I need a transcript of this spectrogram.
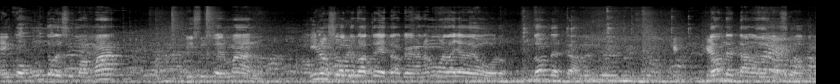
en conjunto de su mamá y sus hermanos. Y nosotros los atletas que ganamos medalla de oro, ¿dónde están? ¿Dónde están los de nosotros?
